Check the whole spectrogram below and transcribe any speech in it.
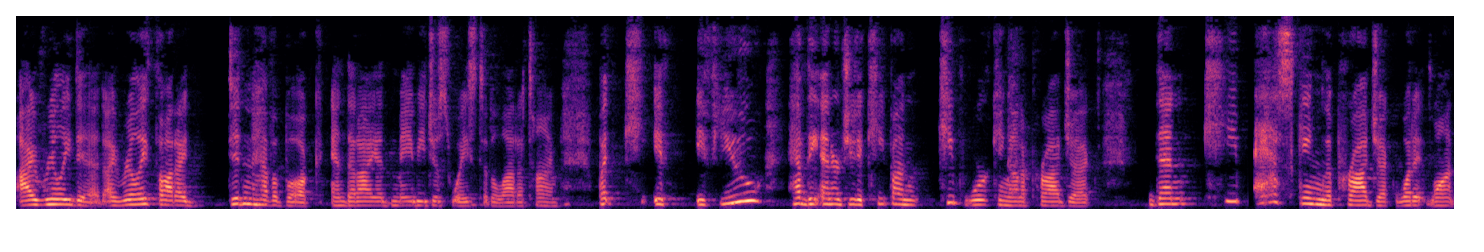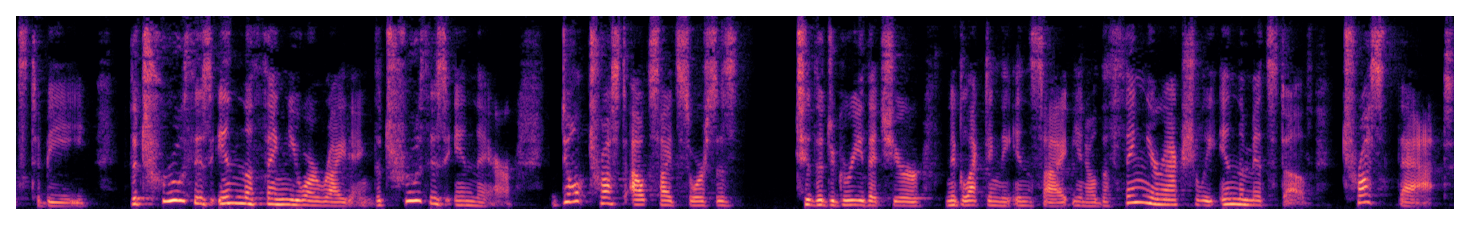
I really did. I really thought I didn't have a book and that I had maybe just wasted a lot of time. But if if you have the energy to keep on keep working on a project, then keep asking the project what it wants to be. The truth is in the thing you are writing. The truth is in there. Don't trust outside sources to the degree that you're neglecting the inside, you know, the thing you're actually in the midst of. Trust that.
